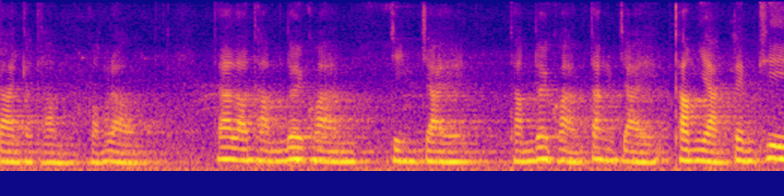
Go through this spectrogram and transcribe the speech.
การกระทำของเรา ถ้าเราทำด้วยความจริงใจทำด้วยความตั้งใจทำอย่างเต็มที่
